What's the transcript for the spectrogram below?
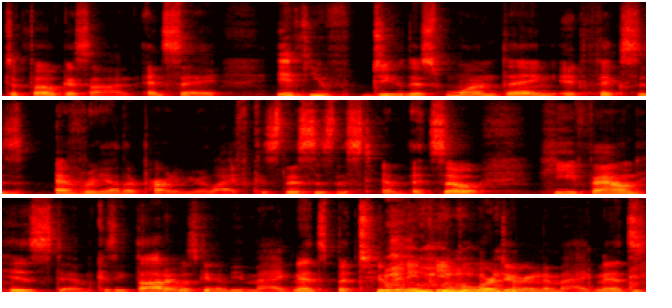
to focus on and say, if you do this one thing, it fixes every other part of your life because this is the stem. And so he found his stem because he thought it was going to be magnets, but too many people were doing the magnets.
